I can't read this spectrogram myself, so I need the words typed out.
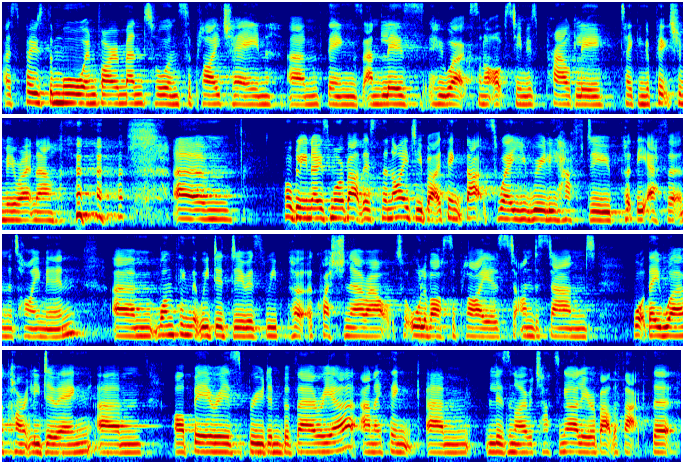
I suppose the more environmental and supply chain um, things, and Liz, who works on our ops team, is proudly taking a picture of me right now, um, probably knows more about this than I do, but I think that's where you really have to put the effort and the time in. Um, one thing that we did do is we put a questionnaire out to all of our suppliers to understand what they were currently doing. Um, our beer is brewed in Bavaria, and I think um, Liz and I were chatting earlier about the fact that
